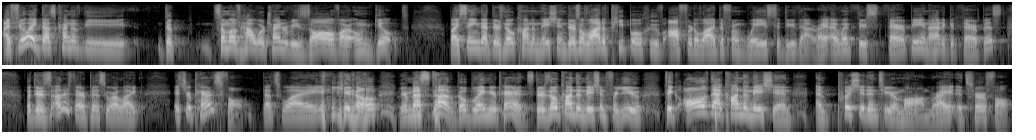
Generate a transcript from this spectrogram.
I feel like that's kind of the, the, some of how we're trying to resolve our own guilt by saying that there's no condemnation. There's a lot of people who've offered a lot of different ways to do that, right? I went through therapy and I had a good therapist, but there's other therapists who are like, it's your parents' fault. That's why, you know, you're messed up. Go blame your parents. There's no condemnation for you. Take all of that condemnation and push it into your mom, right? It's her fault.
